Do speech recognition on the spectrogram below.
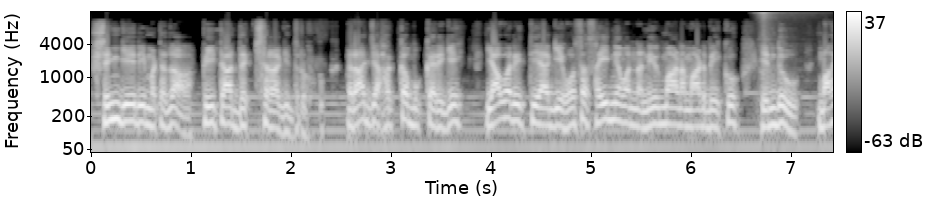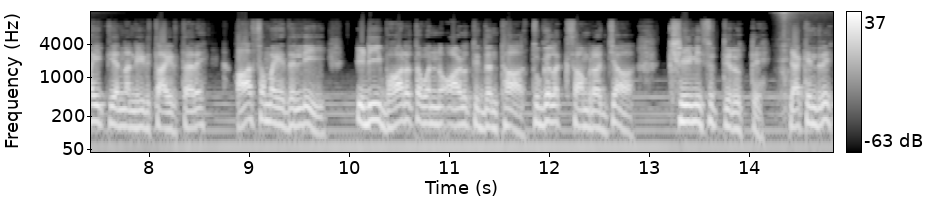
ಶೃಂಗೇರಿ ಮಠದ ಪೀಠಾಧ್ಯಕ್ಷರಾಗಿದ್ದರು. ರಾಜ್ಯ ಹಕ್ಕಬುಕ್ಕರಿಗೆ ಯಾವ ರೀತಿಯಾಗಿ ಹೊಸ ಸೈನ್ಯವನ್ನು ನಿರ್ಮಾಣ ಮಾಡಬೇಕು ಎಂದು ಮಾಹಿತಿಯನ್ನ ನೀಡ್ತಾ ಇರ್ತಾರೆ. ಆ ಸಮಯದಲ್ಲಿ ಇಡೀ ಭಾರತವನ್ನು ಆಳುತ್ತಿದ್ದಂತಹ ತುಘಲಕ್ ಸಾಮ್ರಾಜ್ಯ ಕ್ಷೀಣಿಸುತ್ತಿರುತ್ತೆ. ಯಾಕೆಂದ್ರೆ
